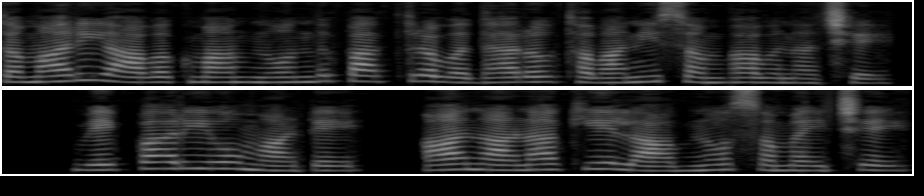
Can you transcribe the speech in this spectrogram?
તમારી આવકમાં નોંધપાત્ર વધારો થવાની સંભાવના છે. વેપારીઓ માટે, આ નાણાકીય લાભનો સમય છે,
